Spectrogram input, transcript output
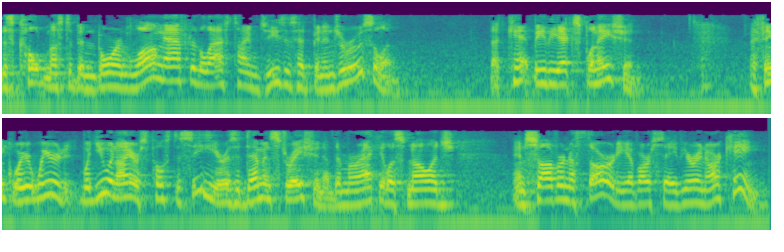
this cult must have been born long after the last time Jesus had been in Jerusalem. That can't be the explanation. I think we're weird. What you and I are supposed to see here is a demonstration of the miraculous knowledge and sovereign authority of our Savior and our King.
